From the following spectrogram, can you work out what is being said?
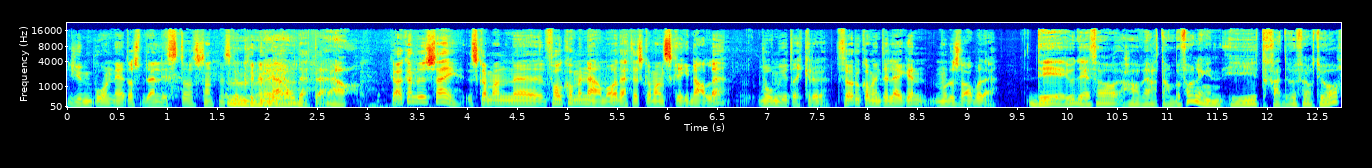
jumboen nederst på den lista, sånn at vi skal Mm, kunne mer ja, om dette. Ja. Hva kan du si? Man, eh, for å komme nærmere dette, skal man skrine alle? Hvor mye drikker du? Før du kommer inn til legen, må du svare på det. Det er jo det som har vært anbefalingen i 30-40 år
